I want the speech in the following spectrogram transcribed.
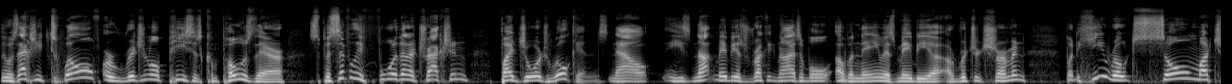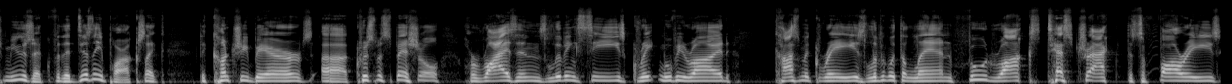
There was actually 12 original pieces composed there specifically for that attraction by George Wilkins. Now, he's not maybe as recognizable of a name as maybe a, a Richard Sherman, but he wrote so much music for the Disney parks, like the Country Bears, uh, Christmas Special, Horizons, Living Seas, Great Movie Ride, Cosmic Rays, Living with the Land, Food Rocks, Test Track, The Safaris,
